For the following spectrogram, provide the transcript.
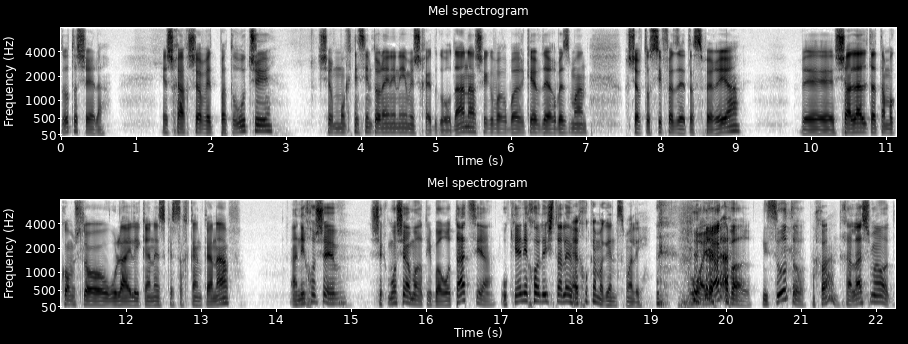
זאת השאלה. יש לך עכשיו את פטרוצ'י, שמכניסים אותו לעניינים, יש לך את גורדנה, שכבר בהרכב די הרבה זמן. עכשיו תוסיף על זה את אספריה, ושללת את המקום שלו אולי להיכנס כשחקן כנף. אני חושב שכמו שאמרתי, ברוטציה הוא כן יכול להשתלב. איך הוא כמגן שמאלי? הוא היה כבר, ניסו אותו. נכון. חלש מאוד.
